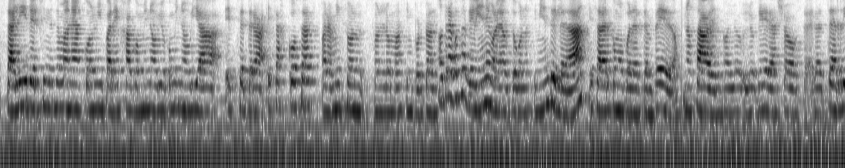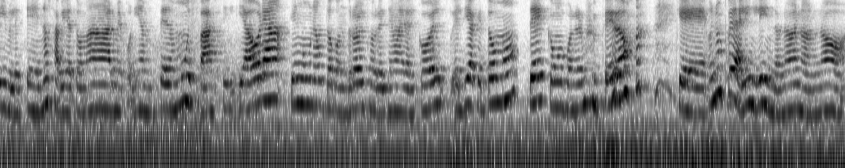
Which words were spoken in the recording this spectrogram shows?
salir el fin de semana con mi pareja, con mi novio, con mi novia, etcétera. Esas cosas para mí son, son lo más importante. Otra cosa que viene con el autoconocimiento y la edad es saber cómo ponerte en pedo. No saben con lo, que era yo, o sea, era terrible. Eh, no sabía tomar, me ponía en pedo muy fácil y ahora tengo un autocontrol sobre el tema del alcohol. El día que tomo, sé cómo ponerme en pedo. que en un pedalín lindo, no, no, no,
